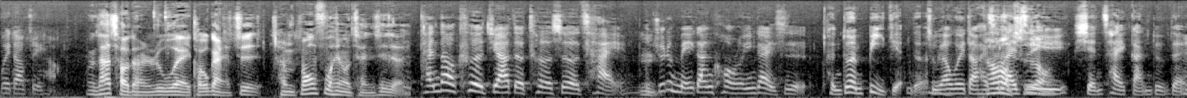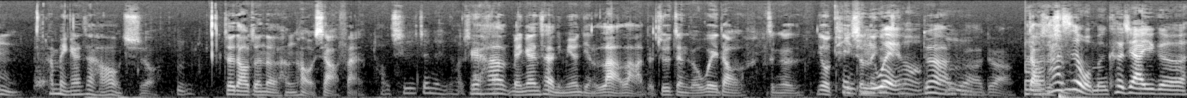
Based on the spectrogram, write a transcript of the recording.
味道最好。嗯，它炒得很入味，口感是很丰富、很有层次的。谈到客家的特色菜，嗯、我觉得梅干扣肉应该也是很多人必点的。主要味道还是来自于咸菜干，对不对？嗯，它梅干菜好好吃哦。嗯。这道真的很好下饭，好吃，真的很好吃。因为它梅干菜里面有点辣辣的，就是整个味道，整个又提升了提味哈。对啊，对啊，对啊。它是我们客家一个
